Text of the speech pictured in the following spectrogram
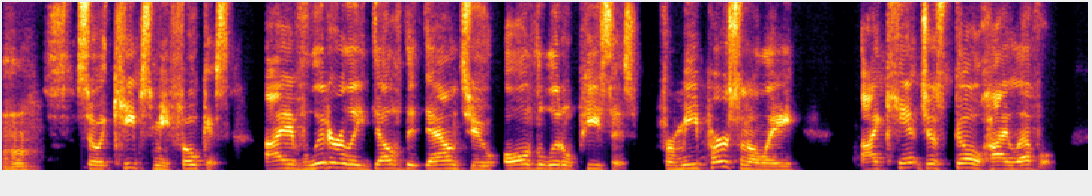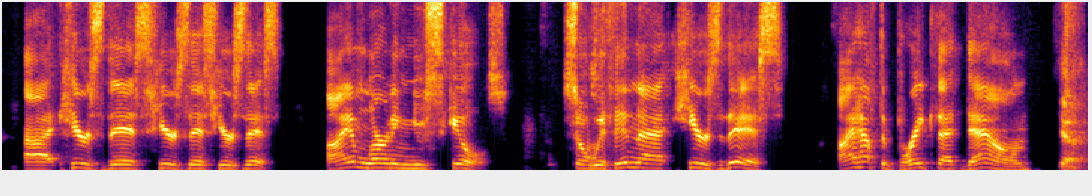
Mm-hmm. So it keeps me focused. I have literally delved it down to all the little pieces. For me personally, I can't just go high level. Uh, here's this, here's this, here's this. I am learning new skills. So within that, here's this, I have to break that down yeah.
